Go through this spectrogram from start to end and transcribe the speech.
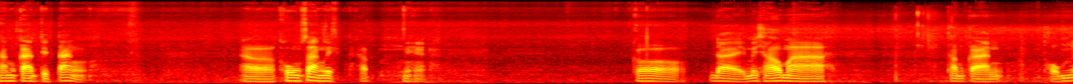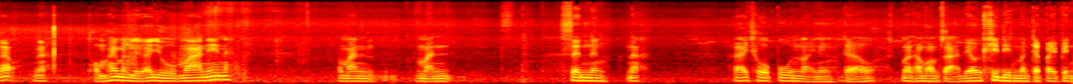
ทำการติดตั้งโครงสร้างเหล็กนะครับนี่ฮะก็ได้เมื่อเช้ามาทำการถมแล้วนะถมให้มันเหลืออยู่ประมาณนี้นะประมาณมาณเซนหนึ่งนะ ให้โชว์ปูนหน่อยหนึ่งเดี๋ยวมาทำความสะอาดเดี๋ยวขี้ดินมันจะไปเป็น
